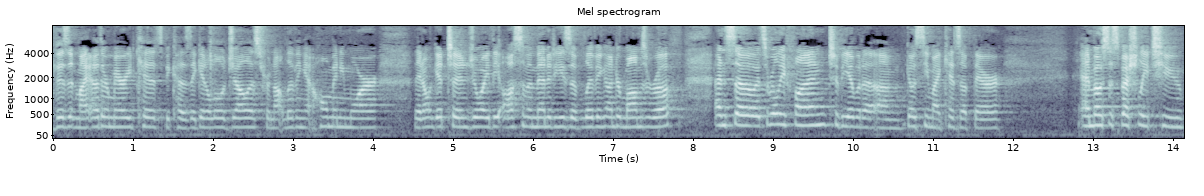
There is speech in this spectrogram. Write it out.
visit my other married kids because they get a little jealous for not living at home anymore. They don't get to enjoy the awesome amenities of living under mom's roof. And so it's really fun to be able to um, go see my kids up there, and most especially to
